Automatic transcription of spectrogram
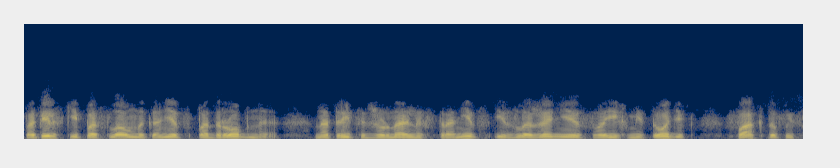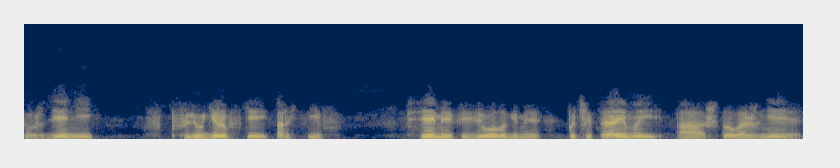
Попельский послал, наконец, подробное, на 30 журнальных страниц, изложение своих методик, фактов и суждений в Флюгеровский архив, всеми физиологами почитаемый, а, что важнее,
